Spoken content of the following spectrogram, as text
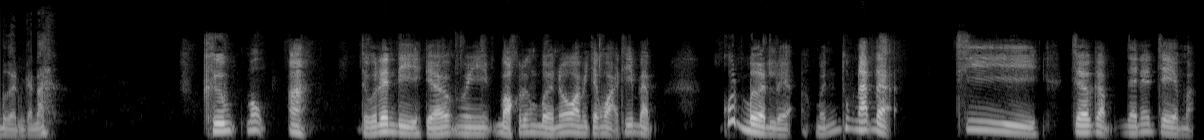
เบิร์นกันนะ คือเมื่ออะถือว่าเล่นดี เดี๋ยวมีบอกเรื่องเบิร์นเมื่อวานมีจังหวะที่แบบโคตรเบิร์นเลยอะเหมือนทุกนัดอะที่เจอกับแดเนียลเจมส์อะ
